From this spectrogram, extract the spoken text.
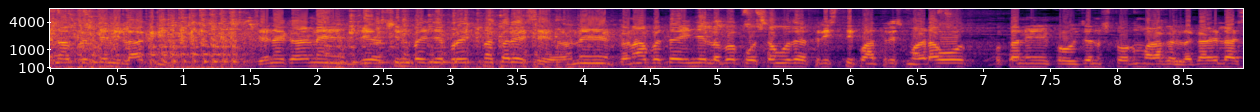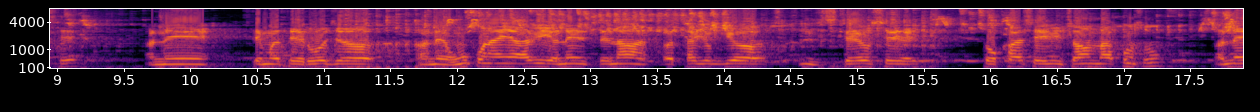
એના પ્રત્યેની લાગણી. જેને કારણે જે અશ્વિનભાઈ જે પ્રયત્ન કરે છે અને ઘણા બધા એને લગભગ ઓછામાં ઓછા ત્રીસથી પાંત્રીસ માળાઓ પોતાની પ્રોવિઝન સ્ટોરમાં આગળ લગાવેલા છે. અને તેમાં તે રોજ અને હું પણ અહીંયા આવી અને તેના યથાયોગ્ય સ્ટેવ છે, ચોખા છે એવી ચણ નાખું છું. અને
